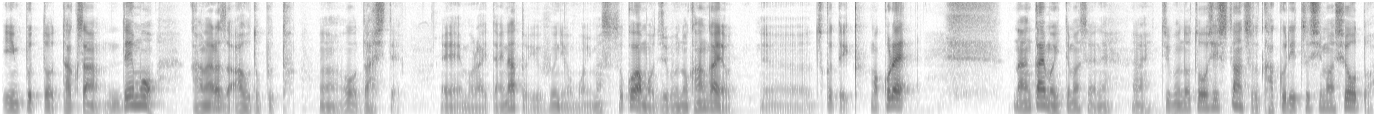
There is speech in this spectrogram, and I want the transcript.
インプットたくさんでも必ずアウトプット、うん、を出して、えー、もらいたいなというふうに思います。そこはもう自分の考えを、えー、作っていく。まあ、これ、何回も言ってますよね、はい。自分の投資スタンスを確立しましょうと。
